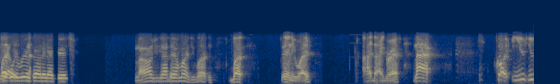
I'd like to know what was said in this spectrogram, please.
motherfucker with a real gun in that bitch. No, you goddamn right, you wasn't. But anyway, I digress. Now, Corey, you you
